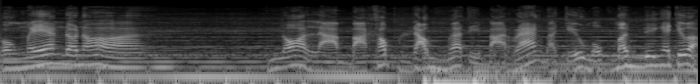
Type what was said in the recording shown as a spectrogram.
Con mén đó nó Nó làm bà khóc ròng Thì bà ráng bà chịu một mình đi nghe chưa?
